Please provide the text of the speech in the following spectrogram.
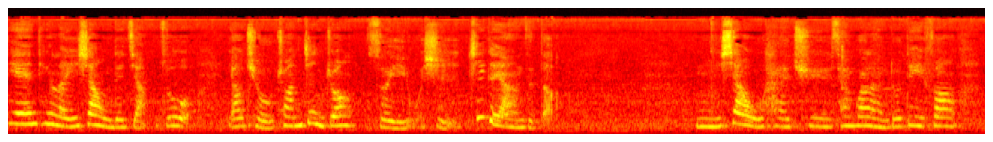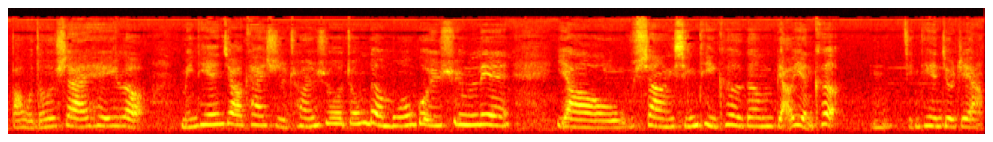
天听了一上午的讲座，要求穿正装，所以我是这个样子的。嗯，下午还去参观了很多地方，把我都晒黑了。明天就要开始传说中的魔鬼训练，要上形体课跟表演课。嗯，今天就这样。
